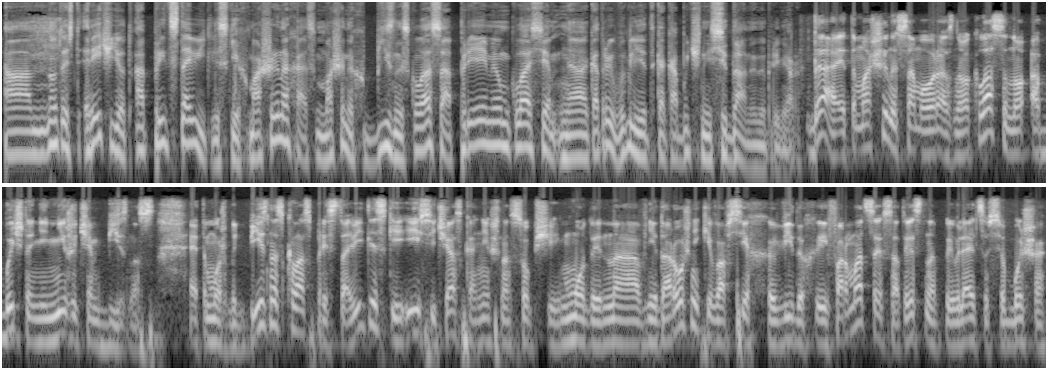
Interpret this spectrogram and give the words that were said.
А, ну, то есть речь идет о представительских машинах, о машинах бизнес-класса, о премиум-классе, а, которые выглядят как обычные седаны, например. Да, это машины самого разного класса, но обычно не ниже, чем бизнес. Это может быть бизнес-класс, представительский, и сейчас, конечно, с общей модой на внедорожники во всех видах и формациях, соответственно, появляется все больше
